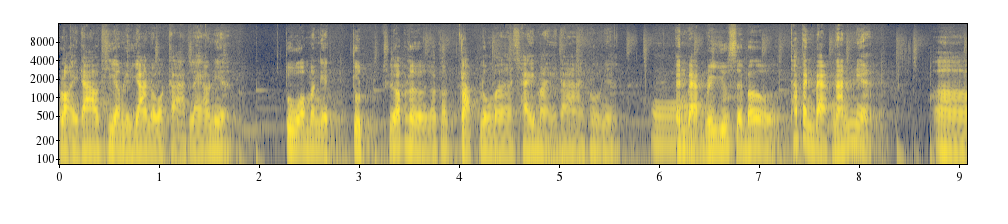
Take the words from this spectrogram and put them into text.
ปล่อยดาวเทียมหรือยานอวกาศแล้วเนี่ยตัวมันเนี่ยจุดเชื้อเพลิงแล้วก็กลับลงมาใช้ใหม่ได้พวกเนี้ยโอ้เป็นแบบ reusable ถ้าเป็นแบบนั้นเนี่ยเอ่อ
